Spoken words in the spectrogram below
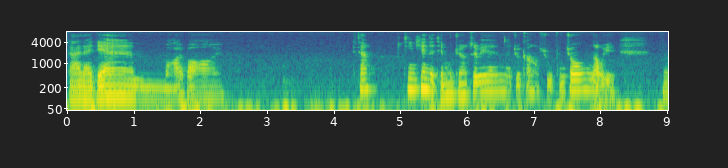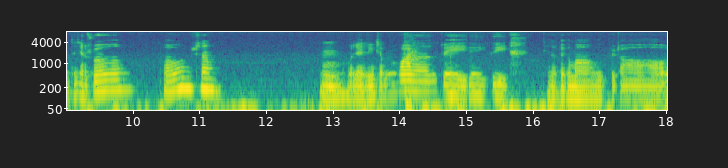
大家再见，拜拜。就这样，今天的节目就到这边，那就刚好十五分钟，那我也，那我在想说，好上。嗯，我现在已经讲不出话了。对对对，听到在干嘛？我也不知道。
